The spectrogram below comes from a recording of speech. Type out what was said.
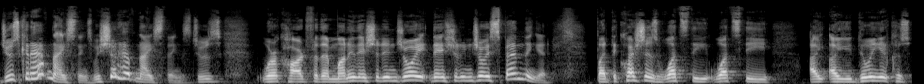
Jews can have nice things. We should have nice things. Jews work hard for their money. They should enjoy, they should enjoy spending it. But the question is, what's the, what's the, are, are you doing it because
